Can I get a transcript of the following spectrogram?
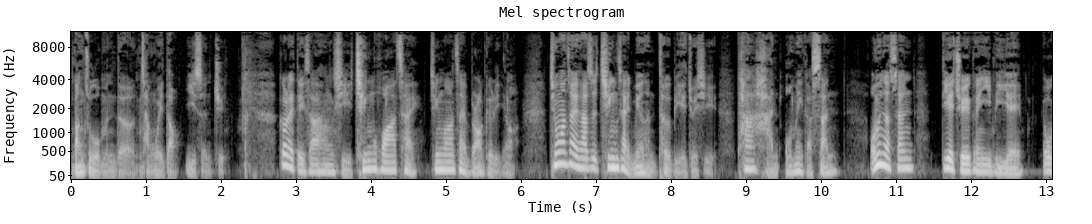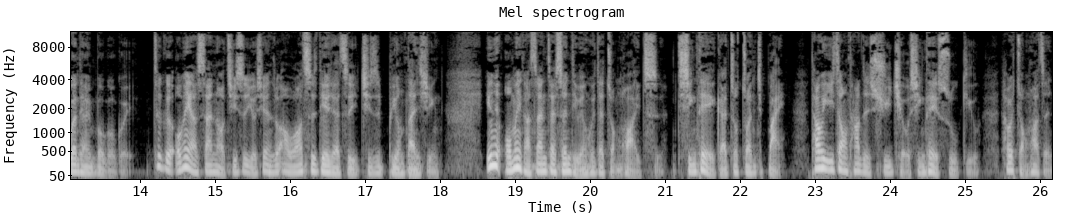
帮助我们的肠胃道益生菌。过来第三行是青花菜，青花菜 broccoli 啊，青花菜它是青菜里面很特别，就是它含 omega 三，omega 三。DHA 跟 EPA，我跟条件不够贵。这个 omega 三哦，其实有些人说啊，我要吃 DHA 吃，其实不用担心，因为 omega 三在身体里面会再转化一次，形态也该做专辑拜，它会依照它的需求，形态需求，它会转化成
